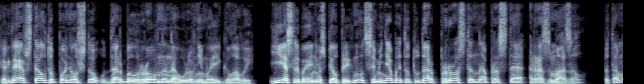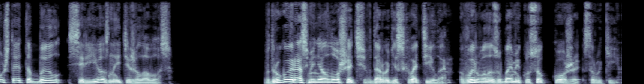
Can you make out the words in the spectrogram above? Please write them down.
Когда я встал, то понял, что удар был ровно на уровне моей головы. Если бы я не успел пригнуться, меня бы этот удар просто-напросто размазал, потому что это был серьезный тяжеловоз. В другой раз меня лошадь в дороге схватила, вырвала зубами кусок кожи с руки.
